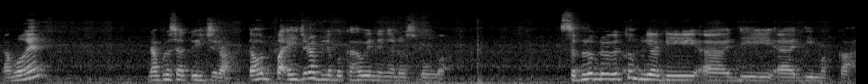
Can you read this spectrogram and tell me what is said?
Lama kan? 61 Hijrah. Tahun 4 Hijrah beliau berkahwin dengan Rasulullah. Sebelum daripada itu beliau di uh, di uh, di Mekah.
